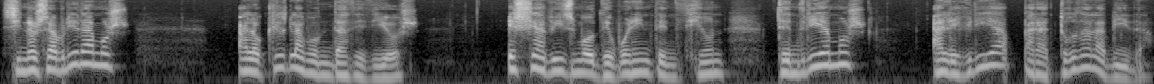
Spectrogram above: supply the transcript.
si nos abriéramos a lo que es la bondad de Dios, ese abismo de buena intención, tendríamos alegría para toda la vida.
